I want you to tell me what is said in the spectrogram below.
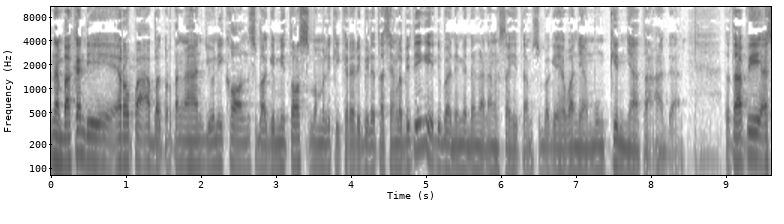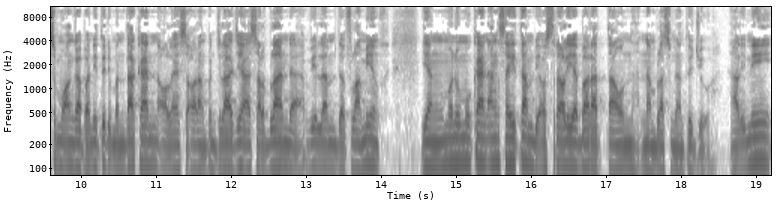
Nah, bahkan di Eropa abad pertengahan, unicorn sebagai mitos memiliki kredibilitas yang lebih tinggi dibandingkan dengan angsa hitam sebagai hewan yang mungkin nyata ada. Tetapi eh, semua anggapan itu dibentangkan oleh seorang penjelajah asal Belanda, Willem de Vlaming, yang menemukan angsa hitam di Australia Barat tahun 1697. Hal ini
